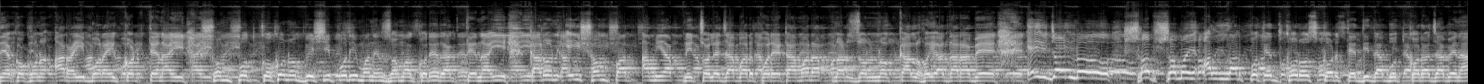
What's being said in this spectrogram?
নিয়ে কখনো আড়াই বড়াই করতে নাই। সম্পদ কখনো বেশি পরিমাণে জমা করে রাখতে নাই। কারণ এই সম্পদ আমি আপনি চলে যাবার পরে এটা আমার আপনার জন্য কাল হইয়া দাঁড়াবে। এই জন্য সব সময় আল্লাহর পথে খরচ করতে দ্বিধাবোধ করা যাবে না।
